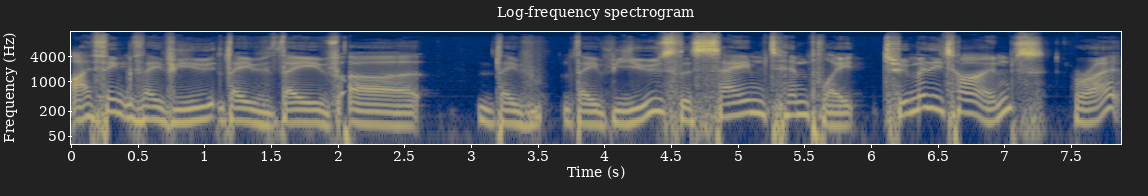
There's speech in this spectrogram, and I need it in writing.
I think they've u- they've they've uh they've they've used the same template too many times, right?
